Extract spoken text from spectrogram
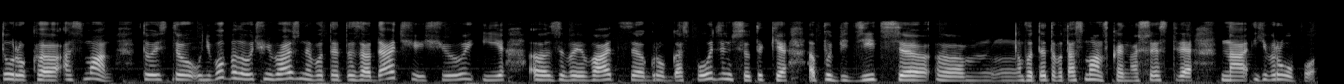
турок осман. То есть у него была очень важная вот эта задача еще и завоевать гроб Господень, все-таки э, победить э, эм, вот это вот османское нашествие на Европу.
